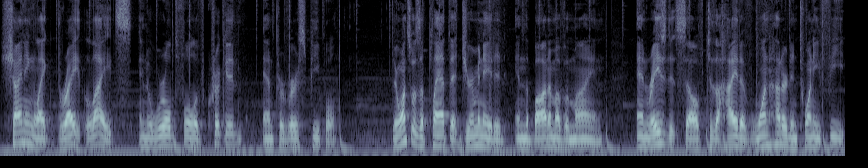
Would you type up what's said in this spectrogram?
shining like bright lights in a world full of crooked and perverse people. There once was a plant that germinated in the bottom of a mine and raised itself to the height of 120 feet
